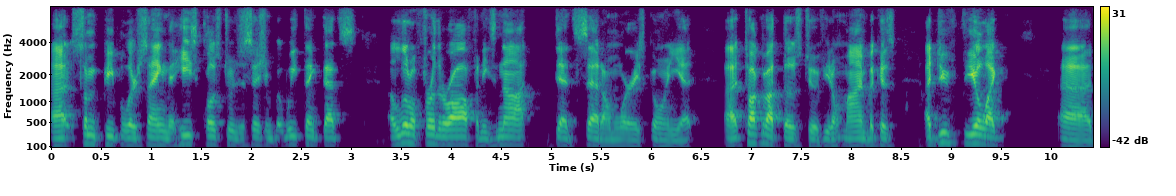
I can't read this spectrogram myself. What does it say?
Uh, some people are saying that he's close to a decision, but we think that's a little further off, and he's not dead set on where he's going yet. Uh, talk about those two if you don't mind, because I do feel like uh,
